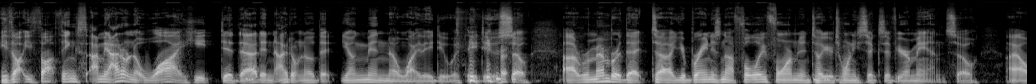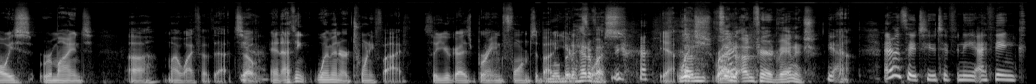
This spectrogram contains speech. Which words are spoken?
he thought you thought things. I mean, I don't know why he did that, and I don't know that young men know why they do what they do. so, uh, remember that uh, your brain is not fully formed until you're 26 if you're a man. So, I always remind. Uh, my wife of that. So, Yeah. and I think women are 25. So your guys' brain forms about a a, little year bit ahead of us. Yeah, which it's right. an unfair advantage. Yeah. Yeah. And I would say too, Tiffany, I think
